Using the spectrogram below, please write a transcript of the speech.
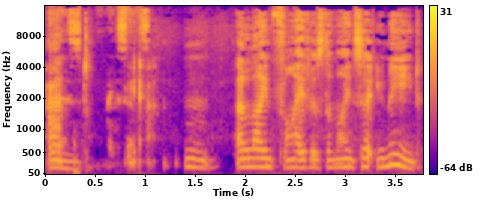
And yeah, mm, and line five is the mindset you need.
